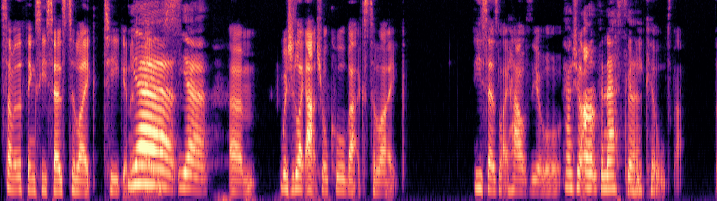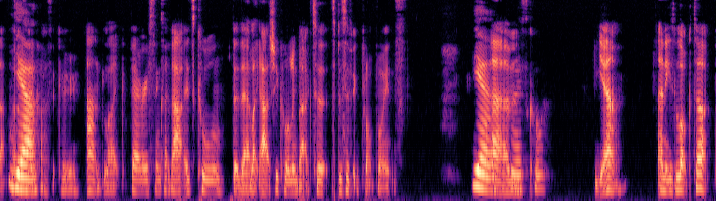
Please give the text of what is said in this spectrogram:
some of the things he says to like Tegan and Yeah. Ace, Yeah. um, which is like actual callbacks to like he says like, "How's your?" How's your aunt And Vanessa? he killed that that Yeah. in classic Who, and like various things like that. It's cool that they're like actually calling back to specific plot points. Yeah. Um, that's cool. Yeah, and he's locked up.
